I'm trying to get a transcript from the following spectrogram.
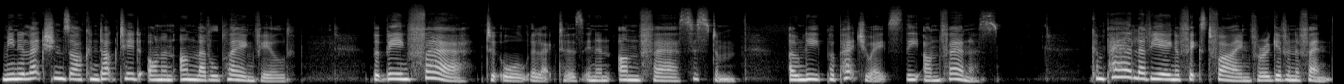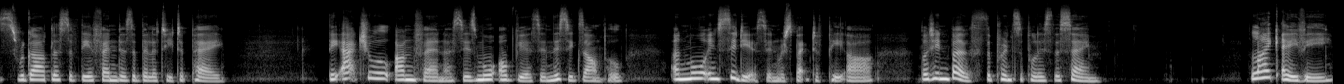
mean elections are conducted on an unlevel playing field. But being fair to all electors in an unfair system only perpetuates the unfairness. Compare levying a fixed fine for a given offence, regardless of the offender's ability to pay. The actual unfairness is more obvious in this example and more insidious in respect of PR, but in both the principle is the same. Like AV,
